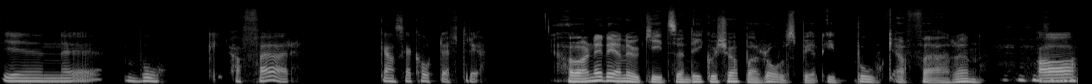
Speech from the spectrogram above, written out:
i en eh, bokaffär ganska kort efter det. Hör ni det nu kidsen? Det gick att köpa rollspel i bokaffären. Ja,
